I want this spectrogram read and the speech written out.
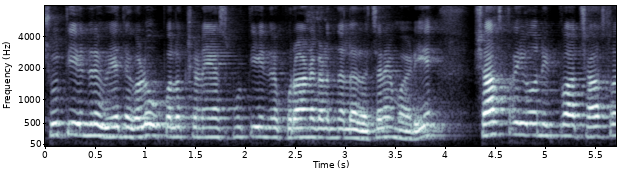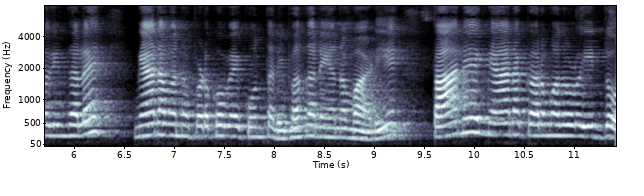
ಶ್ರುತಿ ಅಂದರೆ ವೇದಗಳು, ಉಪಲಕ್ಷಣೆಯ ಸ್ಮೃತಿ ಅಂದರೆ ಪುರಾಣಗಳನ್ನೆಲ್ಲ ರಚನೆ ಮಾಡಿ ಶಾಸ್ತ್ರಯೋನಿತ್ವ ಶಾಸ್ತ್ರದಿಂದಲೇ ಜ್ಞಾನವನ್ನು ಪಡ್ಕೋಬೇಕು ಅಂತ ನಿಬಂಧನೆಯನ್ನು ಮಾಡಿ ತಾನೇ ಜ್ಞಾನ ಕರ್ಮದಳು ಇದ್ದು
